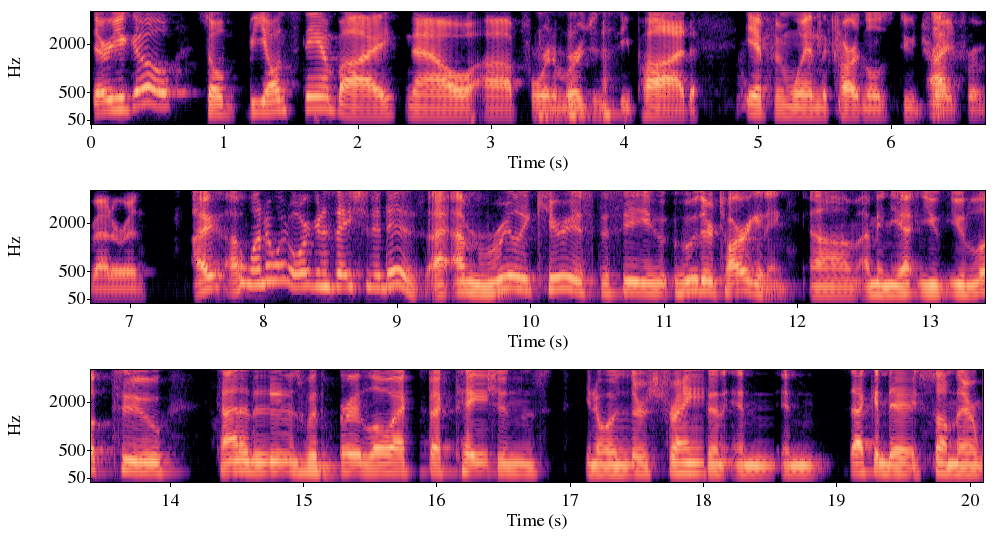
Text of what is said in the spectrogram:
there you go. So be on standby now uh, for an emergency pod if and when the Cardinals do trade I, for a veteran. I, I wonder what organization it is. I, am really curious to see who they're targeting. Um, I mean, you, you you look to kind of the teams with very low expectations. You know, is there strength in, in, in secondary some there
